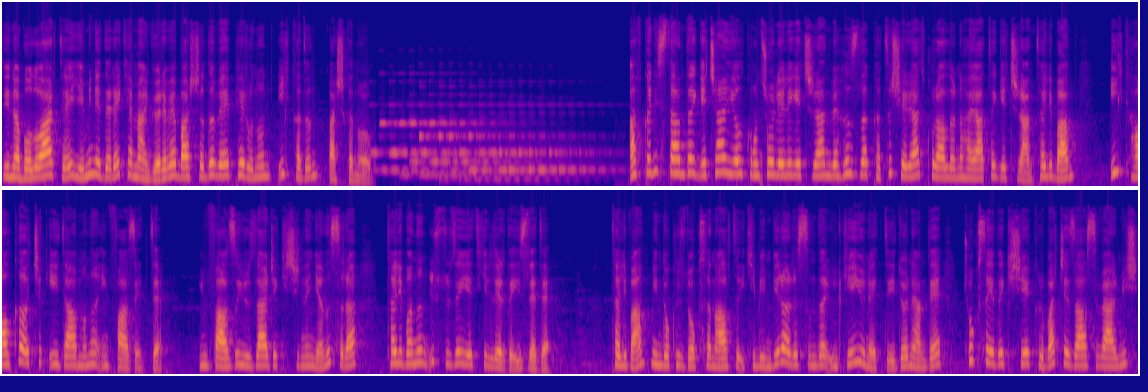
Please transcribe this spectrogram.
Dina Boluarte yemin ederek hemen göreve başladı ve Peru'nun ilk kadın başkanı oldu. Afganistan'da geçen yıl kontrol ele geçiren ve hızla katı şeriat kurallarını hayata geçiren Taliban, ilk halka açık idamını infaz etti. İnfazı yüzlerce kişinin yanı sıra Taliban'ın üst düzey yetkilileri de izledi. Taliban 1996-2001 arasında ülkeyi yönettiği dönemde çok sayıda kişiye kırbaç cezası vermiş,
